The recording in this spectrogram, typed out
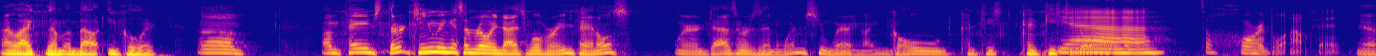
I like them about equally. Um, on page 13, we get some really nice Wolverine panels where Dazzler's in, what is she wearing? Like gold conquist- conquistador? yeah, it's a horrible outfit. Yeah.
